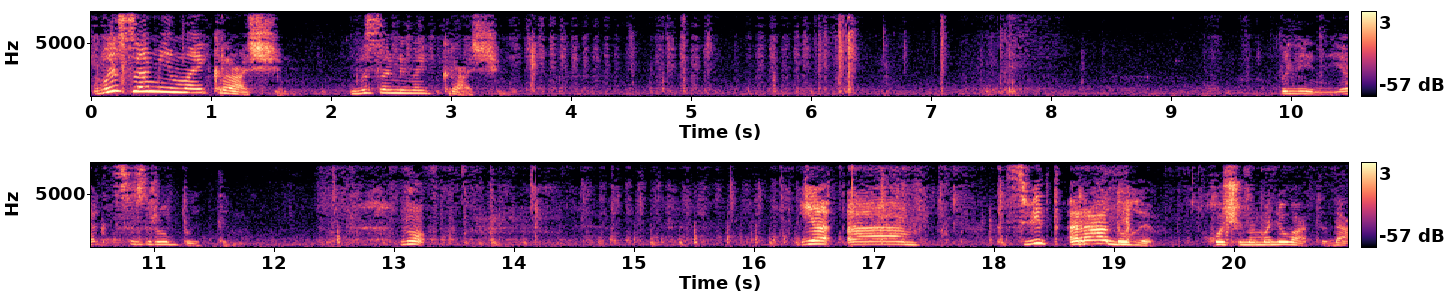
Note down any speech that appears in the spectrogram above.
ви самі найкращі. Ви самі найкращі. Блін, як це зробити? Ну, я а, цвіт радуги хочу намалювати, да.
